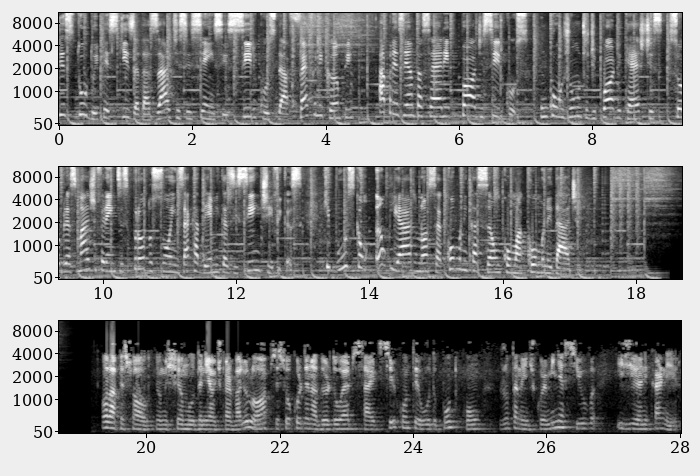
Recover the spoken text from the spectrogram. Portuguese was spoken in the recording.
de Estudo e Pesquisa das Artes Circenses Circos da FEFNICAMP, apresenta a série Pod Circos, um conjunto de podcasts sobre as mais diferentes produções acadêmicas e científicas que buscam ampliar nossa comunicação com a comunidade. Olá pessoal, eu me chamo Daniel de Carvalho Lopes e sou coordenador do website circonteúdo.com, juntamente com Hermínia Silva e Giane Carneiro.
